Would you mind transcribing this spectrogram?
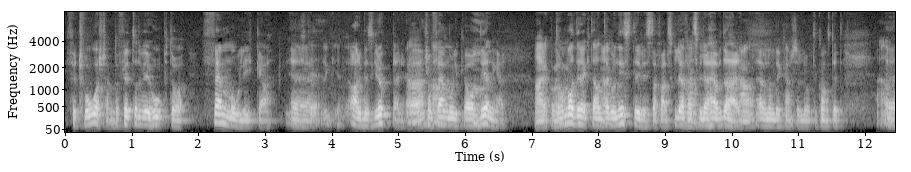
För två år sedan, då flyttade vi ihop då fem olika eh, arbetsgrupper Ja. från fem olika avdelningar. Ja, De var direkta antagonister i vissa fall, skulle jag faktiskt vilja hävda här. Även om det kanske låter konstigt. Eh,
